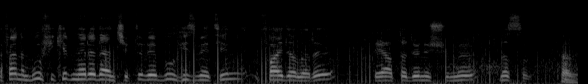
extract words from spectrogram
Efendim bu fikir nereden çıktı ve bu hizmetin faydaları veyahut da dönüşümü nasıl? Tabii.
